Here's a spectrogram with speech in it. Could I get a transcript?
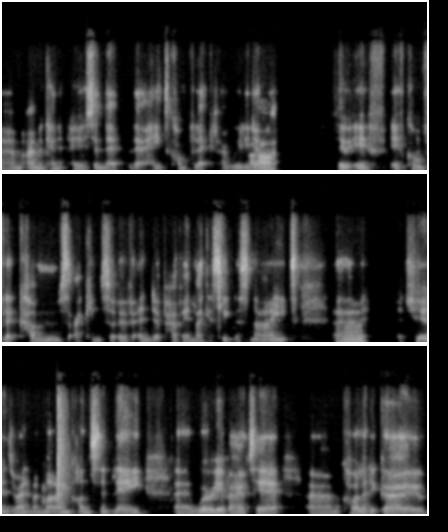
um, I'm a kind of person that that hates conflict. I really don't uh-huh. like. So if if conflict comes, I can sort of end up having like a sleepless night. Um, mm-hmm. It churns around in my mind constantly. Uh, worry about it. Um, I can't let it go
